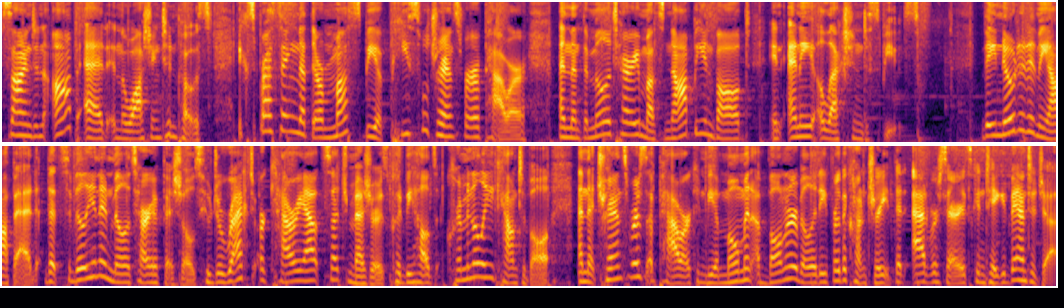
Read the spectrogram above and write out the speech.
signed an op ed in the Washington Post expressing that there must be a peaceful transfer of power and that the military must not be involved in any election disputes. They noted in the op ed that civilian and military officials who direct or carry out such measures could be held criminally accountable, and that transfers of power can be a moment of vulnerability for the country that adversaries can take advantage of.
